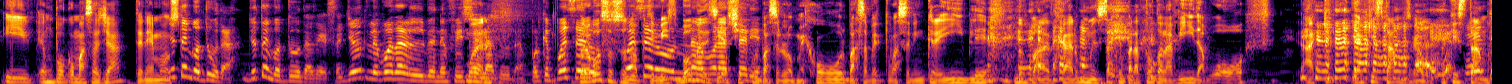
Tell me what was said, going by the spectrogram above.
Y un poco más allá tenemos. Yo tengo duda, yo tengo duda de eso. Yo le voy a dar el beneficio de la duda. Porque puede ser. Pero vos sos un optimista. Vos me decías, Chico, va a ser lo mejor, vas a ver que va a ser increíble, nos va a dejar un mensaje para toda la vida. Wow. Aquí, y aquí estamos, Gabo. Aquí estamos.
